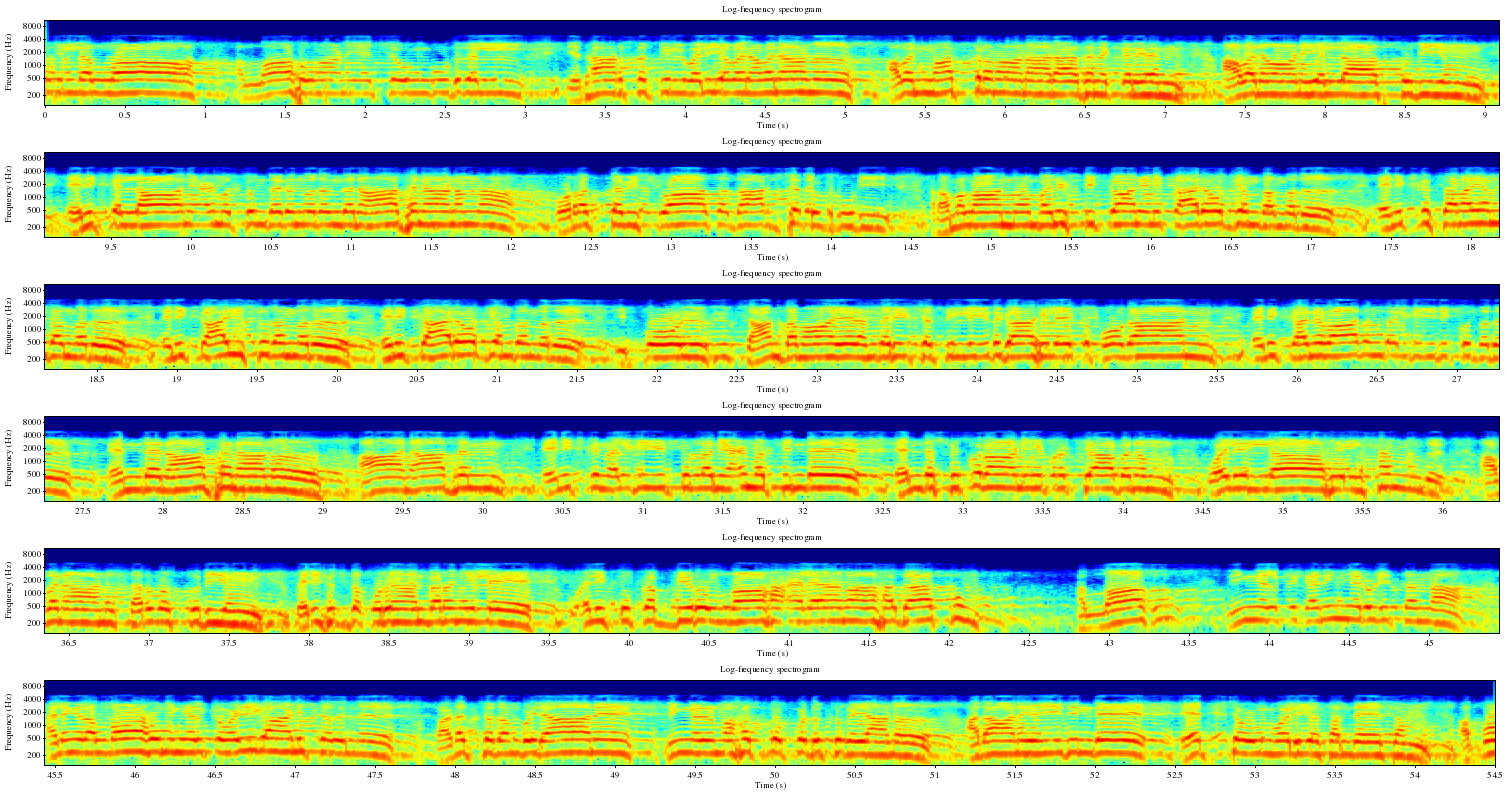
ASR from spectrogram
അള്ളാഹുവാണ് ഏറ്റവും കൂടുതൽ യഥാർത്ഥത്തിൽ വലിയവൻ അവനാണ്. അവൻ മാത്രമാണ് ആരാധനക്കരഹൻ അവനാണ് എല്ലാ സ്തുതിയും. എനിക്കെല്ലാ ഞാമത്തും തരുന്നത് നാഥനാണെന്ന ഉറച്ച വിശ്വാസദാർഢ്യതയോടുകൂടി കൂടി റമലാൻ നോമ്പ് അനുഷ്ഠിക്കാൻ എനിക്ക് ആരോഗ്യം തന്നത് എനിക്ക് സമയം തന്നത് എനിക്ക് ആയുസ് തന്നത് എനിക്ക് ആരോഗ്യം തന്നത്. ഇപ്പോൾ ശാന്തമായ അന്തരീക്ഷത്തിൽ ഈദ്ഗാഹിലേക്ക് പോകാൻ എനിക്ക് അനുവാദം നൽകിയിരിക്കുന്നത് എന്റെ നാഥനാണ്. ആ നാഥൻ എനിക്ക് നൽകിയിട്ടുള്ള ഞാമത്തിന്റെ എന്റെ ശുക്രാണി പ്രഖ്യാപനം വലില്ലാഹിൽ ഹംദ്. അവനാണ് സർവസ്തുതിയും. പരിശുദ്ധ ഖുർആൻ പറഞ്ഞില്ലേ വലിത്തുക്കബ്ബിറുല്ലാഹ അലാ മാ ഹദാക്കും. അള്ളാഹു നിങ്ങൾക്ക് കനിഞ്ഞരുളിത്തന്ന അല്ലെങ്കിൽ അള്ളാഹു നിങ്ങൾക്ക് വഴി കാണിച്ചതിന് പടച്ചതമ്പുരാനെ നിങ്ങൾ മഹത്വപ്പെടുത്തുകയാണ്. അതാണ് ഇതിന്റെ ഏറ്റവും വലിയ സന്ദേശം. അപ്പോ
